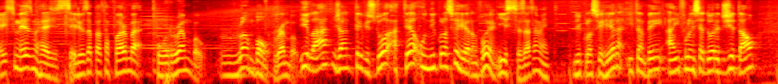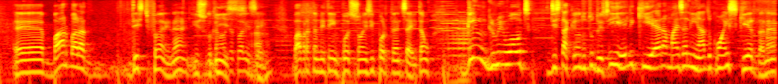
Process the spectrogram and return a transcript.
É isso mesmo, Regis. Ele usa a plataforma o Rumble. Rumble. Rumble. E lá já entrevistou até o Nicolas Ferreira, não foi? Isso, exatamente. Nicolas Ferreira e também a influenciadora digital é, Bárbara Destifani, né? Isso do canal Isso, que atualizei. aham. Bárbara também tem posições importantes aí. Então, Glenn Greenwald destacando tudo isso. E ele que era mais alinhado com a esquerda, né?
